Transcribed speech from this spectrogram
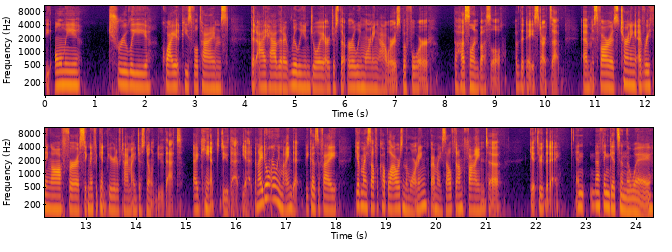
the only truly quiet, peaceful times that I have that I really enjoy are just the early morning hours before the hustle and bustle of the day starts up. Um, as far as turning everything off for a significant period of time, I just don't do that. I can't do that yet. And I don't really mind it because if I give myself a couple hours in the morning by myself, then I'm fine to get through the day. And nothing gets in the way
